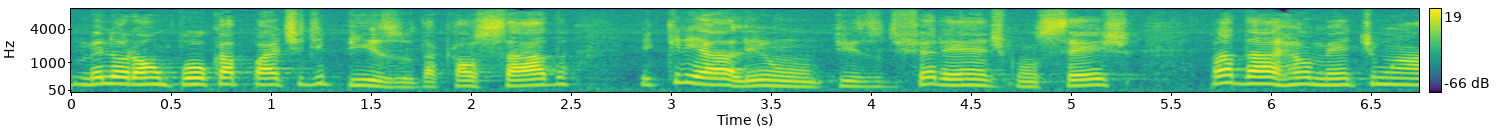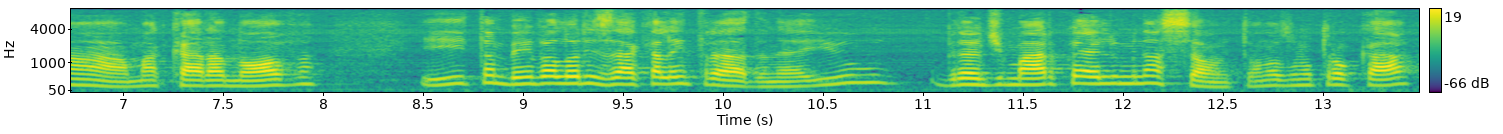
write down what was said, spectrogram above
melhorar um pouco a parte de piso da calçada e criar ali um piso diferente, com seixo, para dar realmente uma, uma cara nova e também valorizar aquela entrada. Né? E o grande marco é a iluminação. Então nós vamos trocar,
